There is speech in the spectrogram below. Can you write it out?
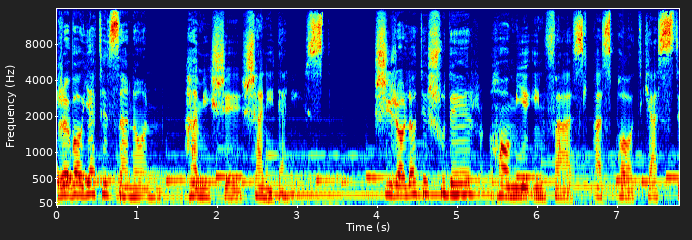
روایت زنان همیشه شنیدنی است. شیرالات شودر حامی این فصل از پادکست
